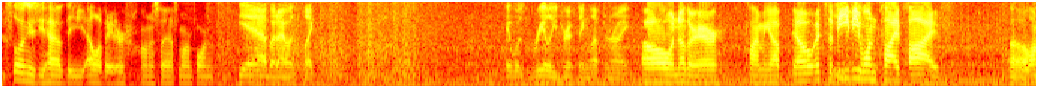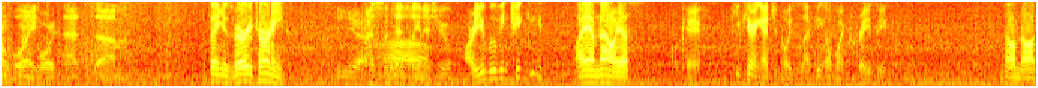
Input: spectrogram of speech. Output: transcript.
As long as you have the elevator, honestly, that's more important. Yeah, but I was like, it was really drifting left and right. Oh, another air climbing up. Oh, it's the Jeez. BV-155. Uh oh. Long Oh boy, boy. that's um, The thing is very turny. Yes. that's potentially an Uh, issue. Are you moving, Cheeky? I am now. Yes. Okay. Keep hearing engine noises. I think I'm going crazy. No, I'm not.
